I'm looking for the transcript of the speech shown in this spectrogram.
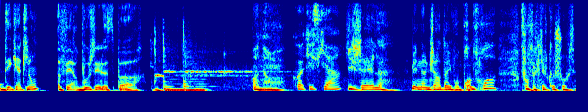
Décathlon, faire bouger le sport. Oh non. Quoi, qu'est-ce qu'il y a? Il gèle. Les nains de jardin ils vont prendre froid. Faut faire quelque chose.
